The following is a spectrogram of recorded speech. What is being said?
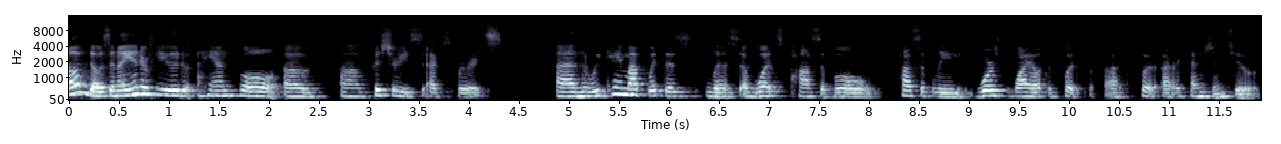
Of those, and I interviewed a handful of uh, fisheries experts. And we came up with this list of what's possible, possibly worthwhile to put, uh, to put our attention to.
